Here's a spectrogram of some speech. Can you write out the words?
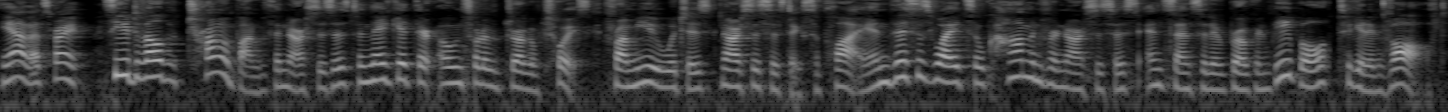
Yeah, that's right. So you develop a trauma bond with a narcissist and they get their own sort of drug of choice from you, which is narcissistic supply. And this is why it's so common for narcissists and sensitive broken people to get involved.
